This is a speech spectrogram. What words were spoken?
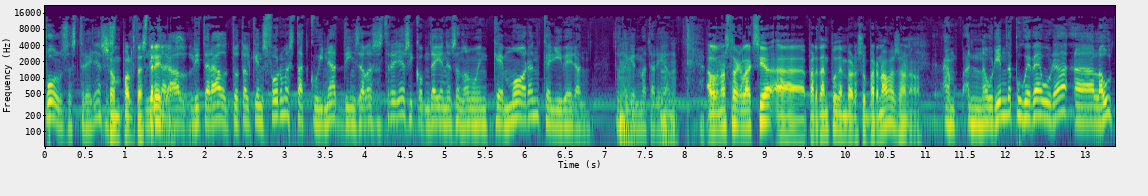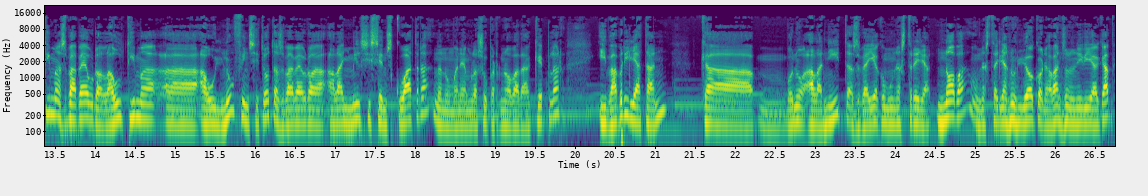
pols d'estrelles. Són pols d'estrelles. Literal, literal, tot el que ens forma ha estat cuinat dins de les estrelles i, com deien, és en el moment que moren que alliberen tot aquest material. Mm. A la nostra galàxia, uh, per tant, podem veure supernoves o no? En, en hauríem de poder veure, eh, l'última es va veure, l'última eh, a ull nu, fins i tot, es va veure a l'any 1604, n'anomenem la supernova de Kepler, i va brillar tant que mm, bueno, a la nit es veia com una estrella nova, una estrella en un lloc on abans no n'hi havia cap,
